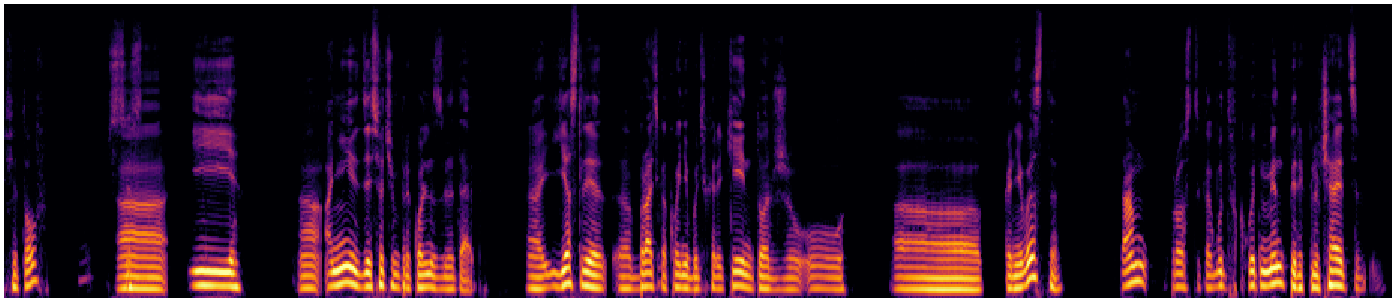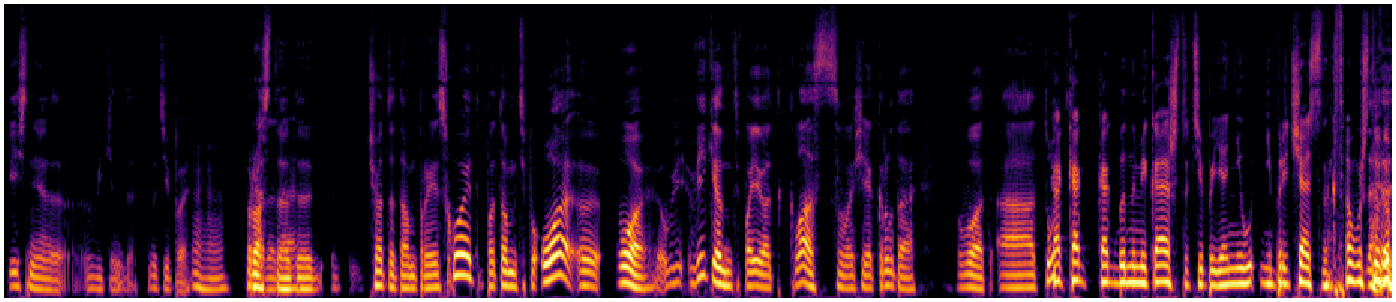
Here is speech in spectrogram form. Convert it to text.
фитов. А, и а, они здесь очень прикольно залетают. А, если э, брать какой-нибудь Hurricane, тот же у Kanye West, там просто как будто в какой-то момент переключается песня Викенда. Ну, типа, Мгм. просто Да-да-да. что-то там происходит, потом типа, о, э, о, Ви- Викенд поет, класс, вообще круто. Вот, а тут... Как, как, как бы намекая, что типа я не, не причастен к тому, что Да, вы да,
